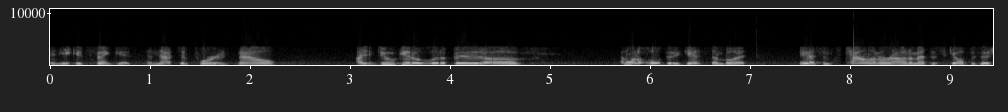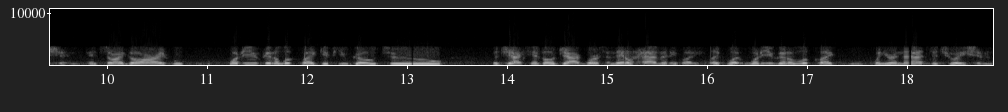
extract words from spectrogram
and he can think it, and that's important. Now, I do get a little bit of I don't want to hold it against him, but he has some talent around him at the skill position, and so I go, all right, what are you going to look like if you go to the Jacksonville Jaguars and they don't have anybody? Like, what what are you going to look like when you're in that situation?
